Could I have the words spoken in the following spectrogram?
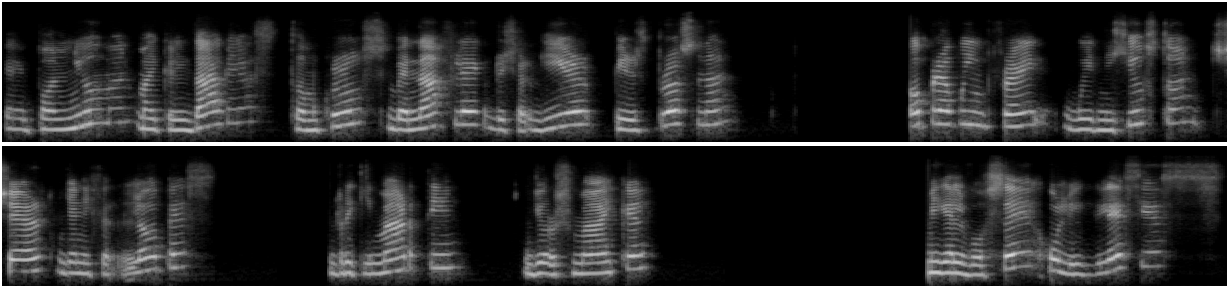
eh, Paul Newman, Michael Douglas, Tom Cruise, Ben Affleck, Richard Gere, Pierce Brosnan, Oprah Winfrey, Whitney Houston, Cher, Jennifer Lopez, Ricky Martin, George Michael, Miguel Bosé, Julio Iglesias.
